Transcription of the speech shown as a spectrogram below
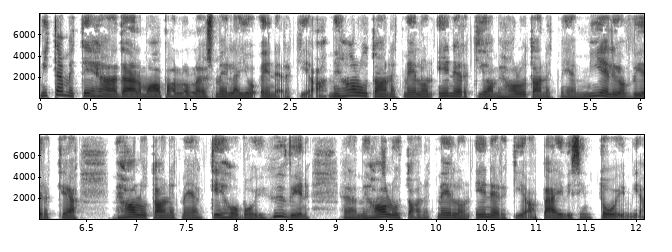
Mitä me tehdään täällä maapallolla, jos meillä ei ole energiaa? Me halutaan, että meillä on energiaa, me halutaan, että meidän mieli on virkeä, me halutaan, että meidän keho voi hyvin, me halutaan, että meillä on energiaa päivisin toimia.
